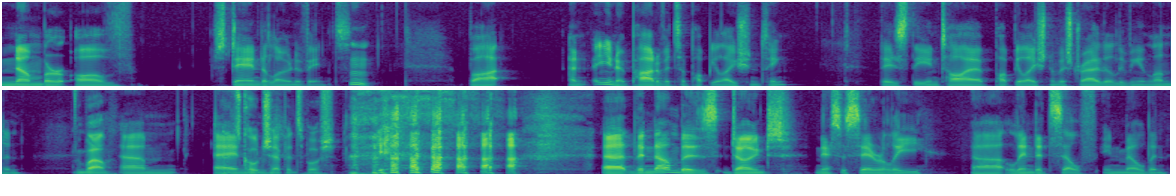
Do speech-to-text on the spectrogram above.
number of standalone events. But, and you know, part of it's a population thing. There's the entire population of Australia living in London. well, Um, and it's called Shepherd's Bush. uh, the numbers don't necessarily uh, lend itself in Melbourne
